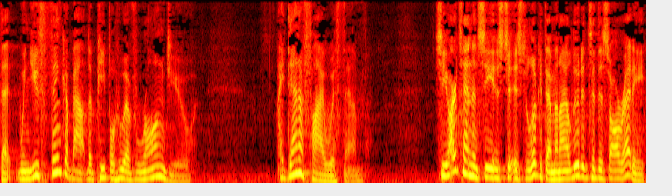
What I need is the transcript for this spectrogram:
that when you think about the people who have wronged you, identify with them. See, our tendency is to, is to look at them, and I alluded to this already.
